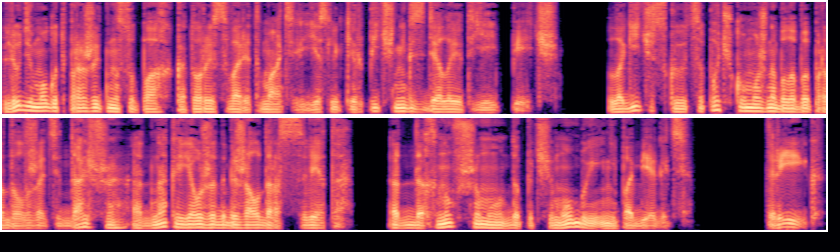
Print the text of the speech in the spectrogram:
Люди могут прожить на супах, которые сварит мать, если кирпичник сделает ей печь. Логическую цепочку можно было бы продолжать дальше, однако я уже добежал до рассвета. Отдохнувшему, да почему бы и не побегать. Трик!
